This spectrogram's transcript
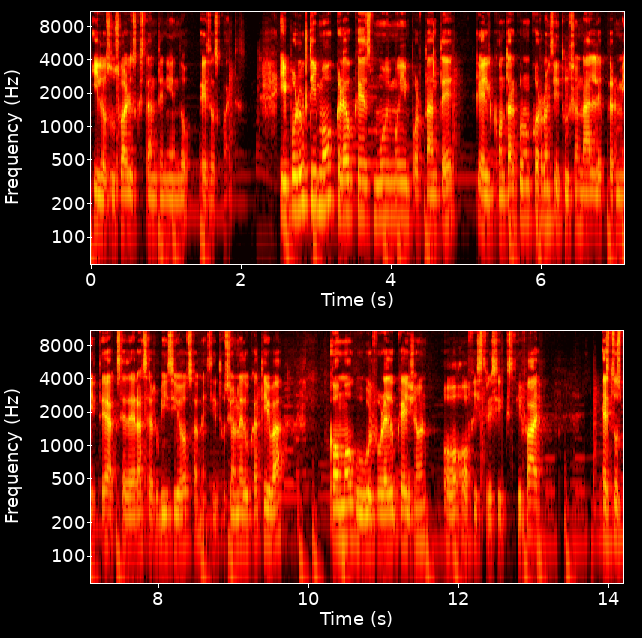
y los usuarios que están teniendo esas cuentas. Y por último, creo que es muy muy importante el contar con un correo institucional le permite acceder a servicios a la institución educativa como Google for Education o Office 365. Estos,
